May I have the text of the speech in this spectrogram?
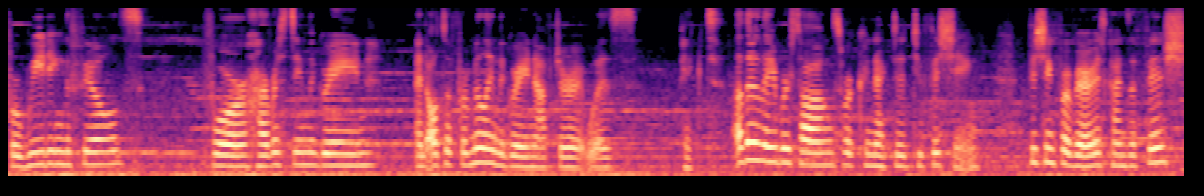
for weeding the fields, for harvesting the grain, and also for milling the grain after it was picked. Other labor songs were connected to fishing, fishing for various kinds of fish,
